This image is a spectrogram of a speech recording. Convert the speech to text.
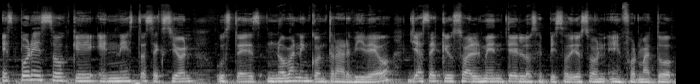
Es por eso que en esta sección ustedes no van a encontrar video, ya sé que usualmente los episodios son en formato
